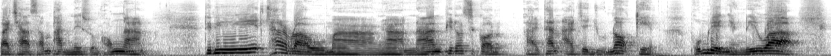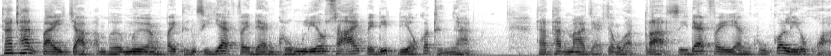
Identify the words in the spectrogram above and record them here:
ประชาสัมพันธ์ในส่วนของงาน ทีนี้ถ้าเรามางานนั้นพี่น้องสกรหลายท่านอาจจะอยู่นอกเขต ผมเรียนอย่างนี้ว่า ถ้าท่านไปจากอำเภอเมืองไปถึงสี่แยกไฟแดงคลุงเลี้ยวซ้ายไปนิดเดียวก็ถึงงาน ถ้าท่านมาจากจังหวัดตราดสีแยกไฟแดงคลุงก็เลี้ยวขวา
